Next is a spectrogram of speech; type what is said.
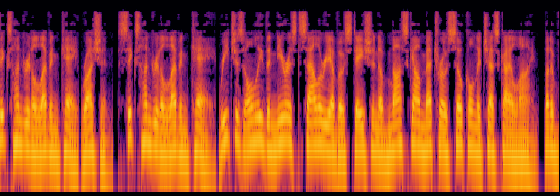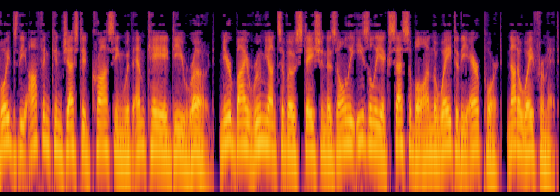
611K Russian, 611K reaches only the nearest Salaryevo station of Moscow Metro Sokolnicheskaya line, but avoids the often congested crossing with MKAD Road. Nearby Rumyantsevo station is only easily accessible on the way to the airport, not away from it.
